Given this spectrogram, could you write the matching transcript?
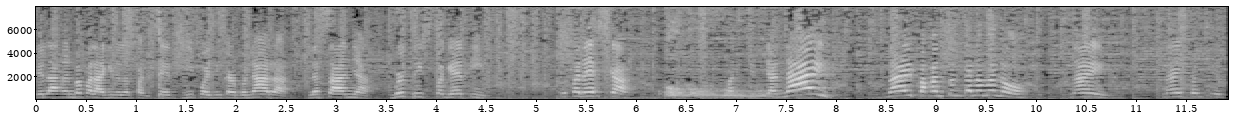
Kailangan ba palagi na lang pansit? Di pwedeng carbonara, lasagna, birthday spaghetti. Pupaneska. Pansit yan. Nay! Nay, pakanton ka naman, oh. Nay. Nay, pansit.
